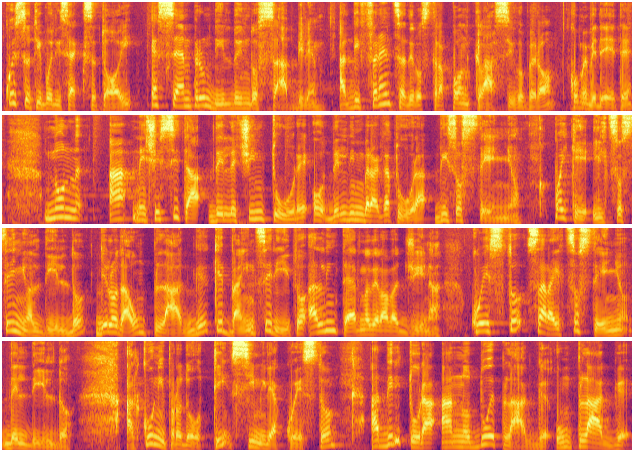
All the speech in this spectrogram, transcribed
Questo tipo di sex toy è sempre un dildo indossabile. A differenza dello strap-on classico però, come vedete, non ha necessità delle cinture o dell'imbragatura di sostegno, poiché il sostegno al dildo glielo dà un plug che va inserito all'interno della vagina. Questo sarà il sostegno del dildo. Alcuni prodotti, simili a questo, addirittura hanno due plug. Un plug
